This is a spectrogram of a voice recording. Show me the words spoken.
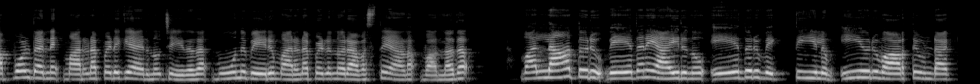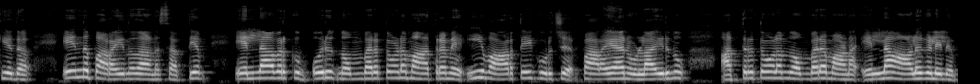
അപ്പോൾ തന്നെ മരണപ്പെടുകയായിരുന്നു ചെയ്തത്. മൂന്ന് പേരും മരണപ്പെടുന്ന ഒരവസ്ഥയാണ് വന്നത്. വല്ലാത്തൊരു വേദനയായിരുന്നു ഏതൊരു വ്യക്തിയിലും ഈ ഒരു വാർത്ത ഉണ്ടാക്കിയത് എന്ന് പറയുന്നതാണ് സത്യം. എല്ലാവർക്കും ഒരു നൊമ്പരത്തോടെ മാത്രമേ ഈ വാർത്തയെക്കുറിച്ച് പറയാനുള്ളായിരുന്നു. അത്രത്തോളം നൊമ്പരമാണ് എല്ലാ ആളുകളിലും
